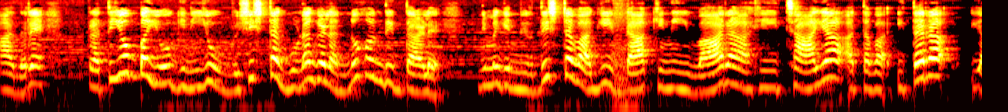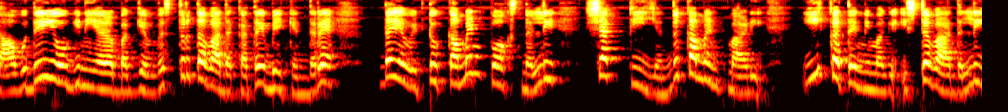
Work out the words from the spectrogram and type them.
ಆದರೆ ಪ್ರತಿಯೊಬ್ಬ ಯೋಗಿನಿಯು ವಿಶಿಷ್ಟ ಗುಣಗಳನ್ನು ಹೊಂದಿದ್ದಾಳೆ. ನಿಮಗೆ ನಿರ್ದಿಷ್ಟವಾಗಿ ಡಾಕಿನಿ, ವಾರಾಹಿ, ಛಾಯಾ ಅಥವಾ ಇತರ ಯಾವುದೇ ಯೋಗಿನಿಯರ ಬಗ್ಗೆ ವಿಸ್ತೃತವಾದ ಕತೆ ಬೇಕೆಂದರೆ ದಯವಿಟ್ಟು ಕಮೆಂಟ್ ಬಾಕ್ಸ್ನಲ್ಲಿ ಶಕ್ತಿ ಎಂದು ಕಮೆಂಟ್ ಮಾಡಿ. ಈ ಕತೆ ನಿಮಗೆ ಇಷ್ಟವಾದಲ್ಲಿ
